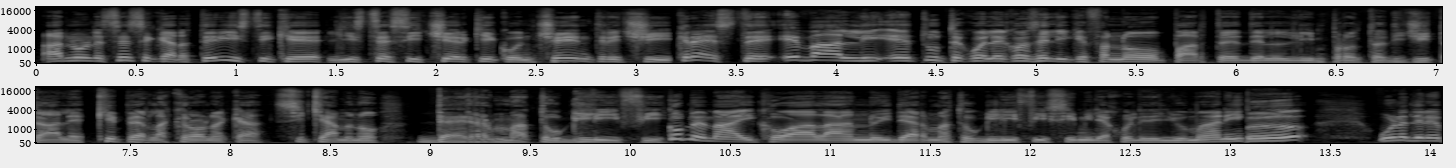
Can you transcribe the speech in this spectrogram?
hanno le stesse caratteristiche, gli stessi cerchi concentrici, creste e valli e tutte quelle cose lì che fanno parte dell'impronta digitale, che per la cronaca si chiamano dermatoglifi. Come mai i koala hanno i dermatoglifi simili a quelli degli umani? Beh, una delle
